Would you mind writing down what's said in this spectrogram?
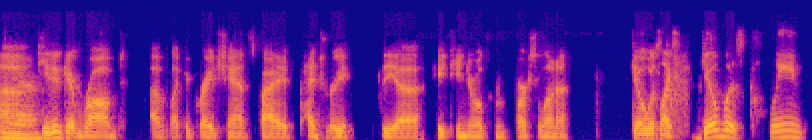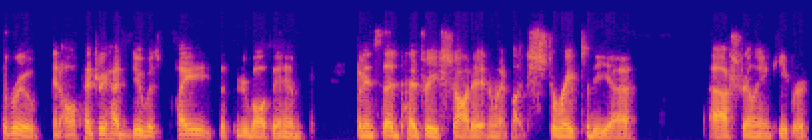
Uh, Yeah. he did get robbed of like a great chance by Pedri, the uh, 18 year old from Barcelona. Gil was like Gil was clean through, and all Pedri had to do was play the through ball to him, but instead Pedri shot it and went like straight to the uh, Australian keeper,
